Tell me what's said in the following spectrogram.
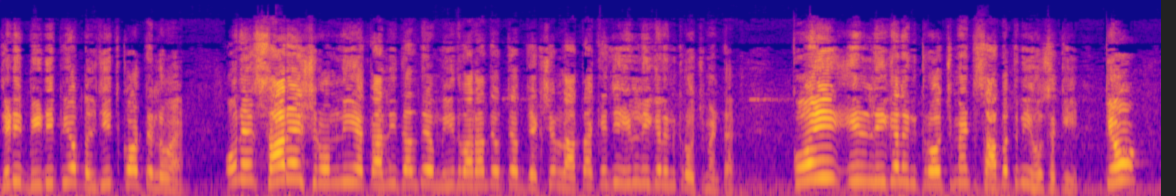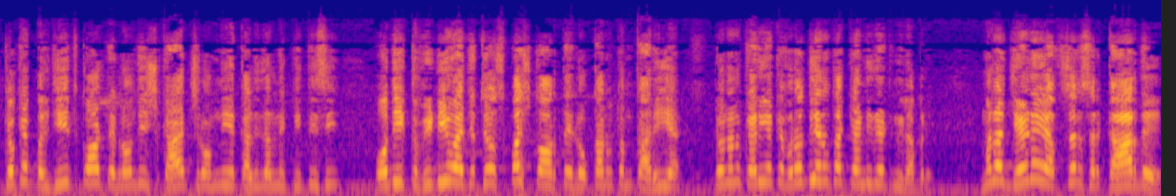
ਜਿਹੜੀ ਬੀਡੀਪੀਓ ਬਲਜੀਤ ਕੌਰ ਢਿੱਲੋਂ ਹੈ, ਉਹਨੇ ਸਾਰੇ ਸ਼੍ਰੋਮਣੀ ਅਕਾਲੀ ਦਲ ਦੇ ਉਮੀਦਵਾਰਾਂ ਦੇ ਉੱਤੇ ਆਬਜੈਕਸ਼ਨ ਲਾਤਾ ਕਿ ਜੀ ਇਲੀਗਲ ਇਨਕਰੋਚਮੈਂਟ ਹੈ। ਕੋਈ ਇਲੀਗਲ ਇਨਕਰੋਚਮੈਂਟ ਸਾਬਤ ਨਹੀਂ ਹੋ ਸਕੀ। ਕਿਉਂ? ਕਿਉਂਕਿ ਬਲਜੀਤ ਕੌਰ ਢਿੱਲੋਂ ਦੀ ਸ਼ਿਕਾਇਤ ਸ਼੍ਰੋਮਣੀ ਅਕਾਲੀ ਦਲ ਨੇ ਕੀਤੀ ਸੀ। ਉਹਦੀ ਇੱਕ ਵੀਡੀਓ ਹੈ ਜਿੱਥੇ ਉਹ ਸਪਸ਼ਟ ਤੌਰ ਤੇ ਲੋਕਾਂ ਨੂੰ ਧਮਕਾ ਹੈ ਤੇ ਉਹਨਾਂ ਨੂੰ ਕਹਿ ਰਹੀ ਹੈ ਕਿ ਵਿਰੋਧੀਆਂ ਨੂੰ ਤਾਂ ਕੈਂਡੀਡੇਟ ਨਹੀਂ ਲੱਭ ਰਹੇ। ਮਤਲਬ ਜਿਹੜੇ ਅਫਸਰ ਸਰਕਾਰ ਦੇ,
